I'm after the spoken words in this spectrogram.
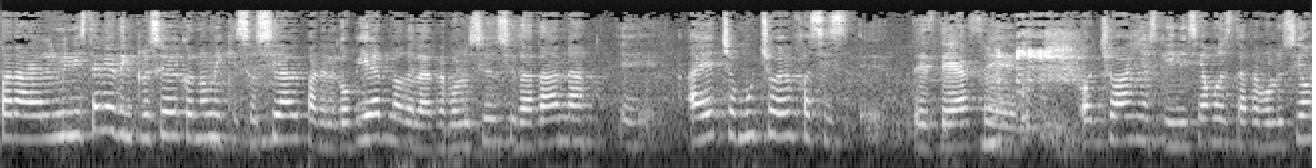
Para el Ministerio de Inclusión Económica y Social, para el Gobierno de la Revolución Ciudadana, eh, ha hecho mucho énfasis eh, desde hace ocho años que iniciamos esta revolución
